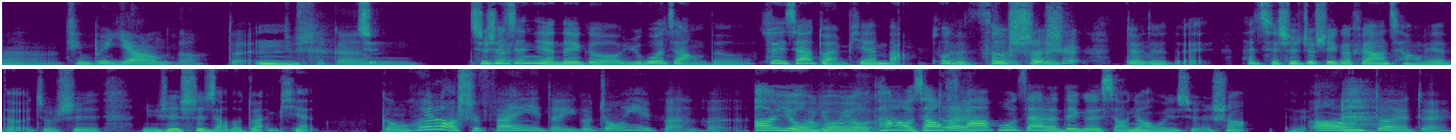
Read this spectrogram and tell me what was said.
嗯，挺不一样的，对，嗯就是跟其其实今年嗯那个雨果奖的最佳短片吧做的测试，测试嗯对对对，它其实就是一个非常强烈的，就是女生视角的短片。耿辉老师翻译的一个中译版本。啊，有有有，他好像发布在了那个小鸟文学上。对，嗯，对对，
